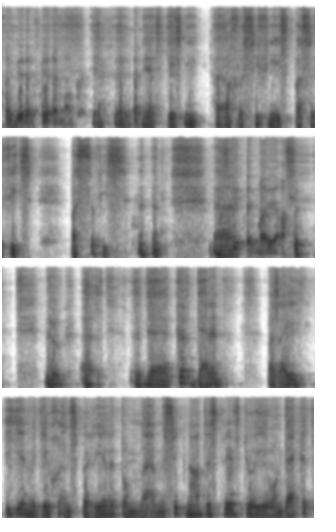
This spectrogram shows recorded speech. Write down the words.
weer vrede maak. Ja, nee, jy is nie agressief nie, jy is pacifies. Pacifies. Zeker, maar ja. Nou, uh, de Kurt Derren, was hy die een wat jou geïnspireer het om uh, muziek na te streef toe jy ontdek het,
